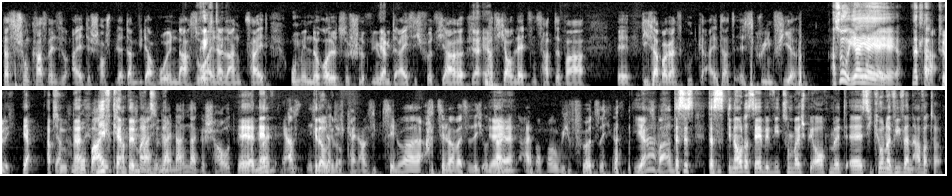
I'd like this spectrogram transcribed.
Das ist schon krass, wenn sie so alte Schauspieler dann wiederholen nach so Richtig. einer langen Zeit, um in eine Rolle zu schlüpfen, irgendwie ja. 30, 40 Jahre. Was ich auch letztens hatte, war, äh, die ist aber ganz gut gealtert, äh, Scream 4. Ach so, ja, ja, ja, ja, ja. Na klar, ja. natürlich. Ja, absolut. Ja. Ne? Wobei, Neve Campbell meinst du, ne? hintereinander geschaut. Ja, ja, beim ersten ist genau, natürlich, genau. keine Ahnung, 17 oder 18 oder was weiß ich, und ja, dann einfach mal irgendwie 40. Ja, das, das, ist, das ist genau dasselbe wie zum Beispiel auch mit äh, Sikiona Viva in Avatar.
